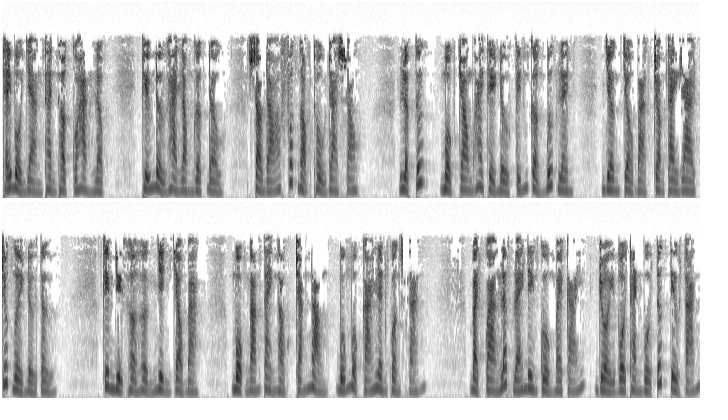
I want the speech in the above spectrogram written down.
Thấy bộ dạng thành thật của hàng lập, thiếu nữ hài lòng gật đầu, sau đó phất ngọc thủ ra sau. Lập tức, một trong hai thị nữ kính cận bước lên, dần chậu bạc trong tay ra trước người nữ tử. Kim Duyệt hờ hững nhìn chậu bạc, một ngón tay ngọc trắng nọn búng một cái lên quần sáng. Bạch quang lấp lóe điên cuồng mấy cái, rồi vô thành vô tức tiêu tán,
